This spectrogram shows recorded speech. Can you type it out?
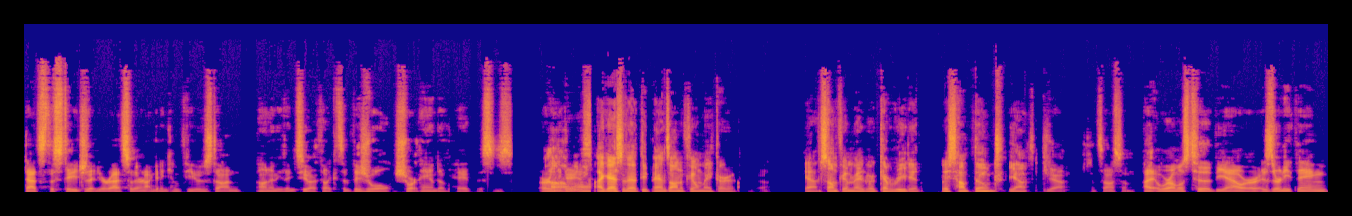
That's the stage that you're at, so they're not getting confused on on anything too. I feel like it's a visual shorthand of, hey, this is early um, days? I guess that depends on the filmmaker. Yeah. yeah, some filmmaker can read it, but some don't. Yeah. Yeah. That's awesome. I, we're almost to the hour. Is there anything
